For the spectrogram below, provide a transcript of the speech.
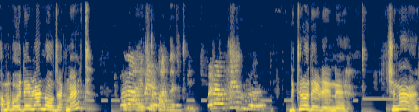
Ama bu ödevler ne olacak Mert? Ben yapayım. Ben yapayım mı? Bitir ödevlerini. Çınar.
